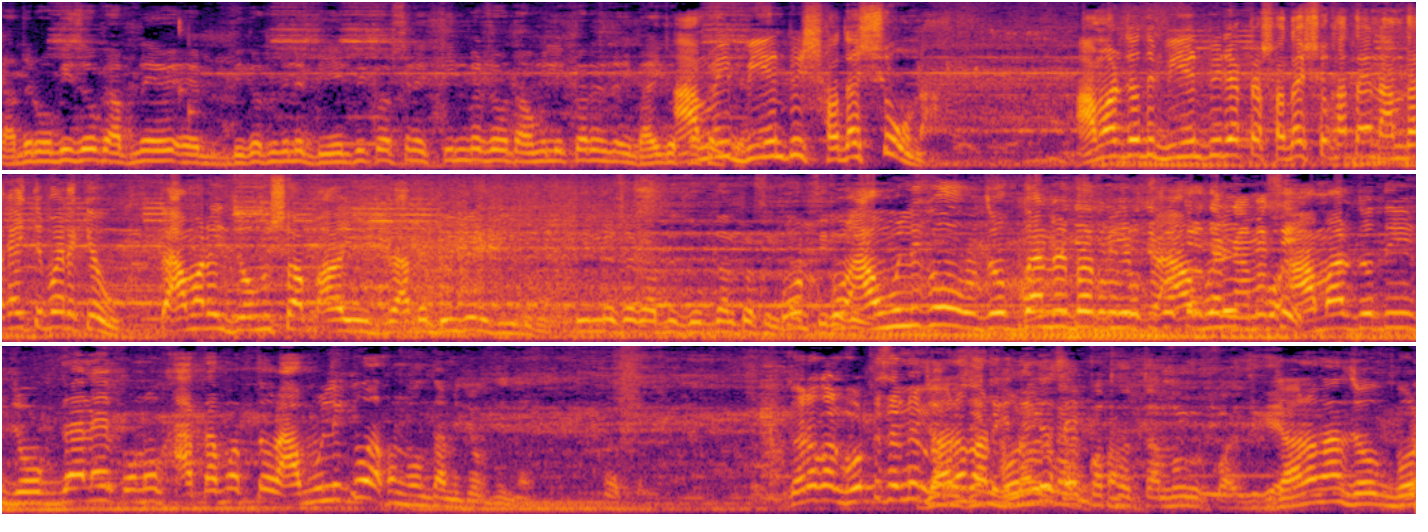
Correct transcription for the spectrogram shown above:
তাদের অভিযোগ আপনি বিগত দিনে বিএনপি করছেন এই তিনবার যখন আওয়ামী লীগ করেন এই ভাই আমি বিএনপির সদস্যও না। আমার যদি বিএনপির একটা সদস্য খাতায় নাম দেখাইতে পারে কেউ তা আমার এই জমি সব এই তাদের দুই বেড়ে দিয়ে দেবো। তিন মাস আগে আপনি যোগদান করছেন আওয়ামী লীগও যোগদানের বা আওয়ামী লীগ- আমার যদি যোগদানের কোনো খাতাপত্র আওয়ামী লীগও এখন পর্যন্ত আমি যোগ দিই নাই। জনগণ ভোট দিয়েছে জনগণ যোগ ভোট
